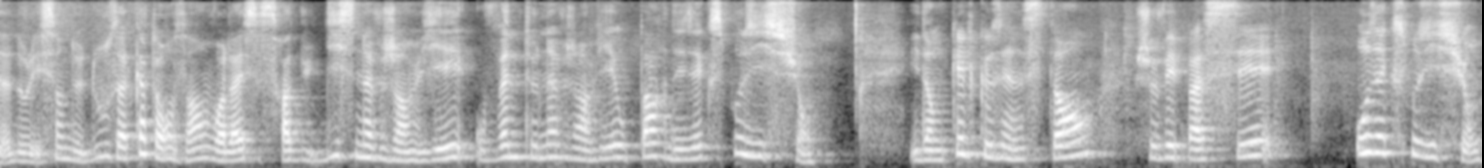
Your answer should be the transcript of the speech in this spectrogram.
adolescents de 12 à 14 ans. Voilà, et ce sera du 19 janvier au 29 janvier au parc des expositions. Et dans quelques instants, je vais passer aux expositions.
